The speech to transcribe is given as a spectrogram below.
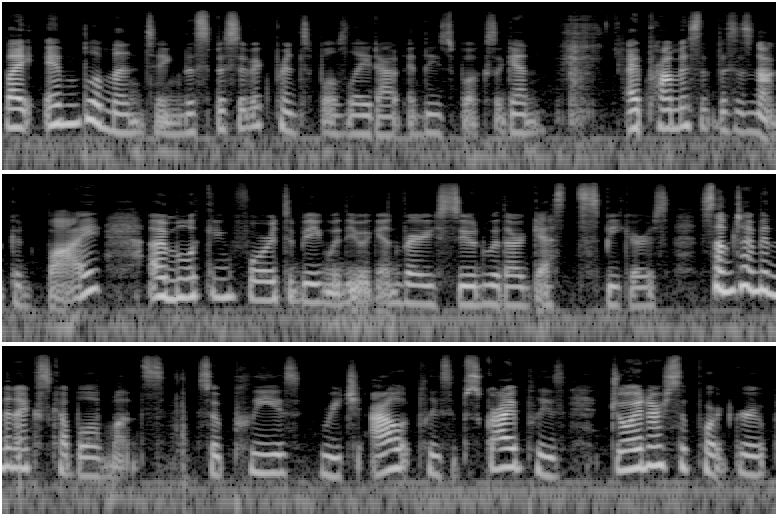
by implementing the specific principles laid out in these books. Again, I promise that this is not goodbye. I'm looking forward to being with you again very soon with our guest speakers, sometime in the next couple of months. So please reach out, please subscribe, please join our support group,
